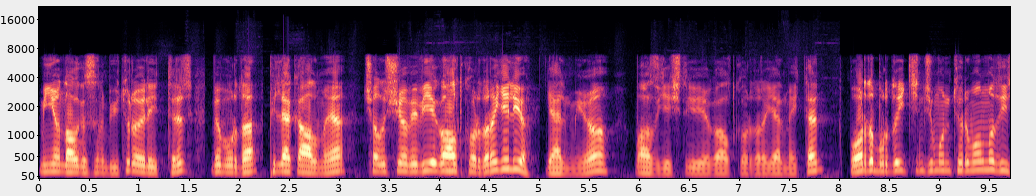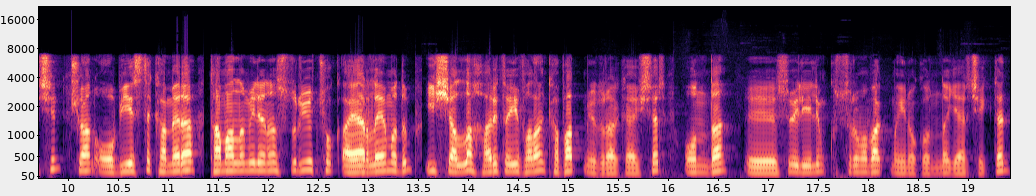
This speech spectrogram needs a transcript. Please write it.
Minyon dalgasını büyütür öyle ittirir. Ve burada plaka almaya çalışıyor ve Viego alt koridora geliyor. Gelmiyor. Vazgeçti Viego alt koridora gelmekten. Bu arada burada ikinci monitörüm olmadığı için şu an OBS'te kamera tam anlamıyla nasıl duruyor çok ayarlayamadım. İnşallah haritayı falan kapatmıyordur arkadaşlar. Onu da e, söyleyelim kusuruma bakmayın o konuda gerçekten.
